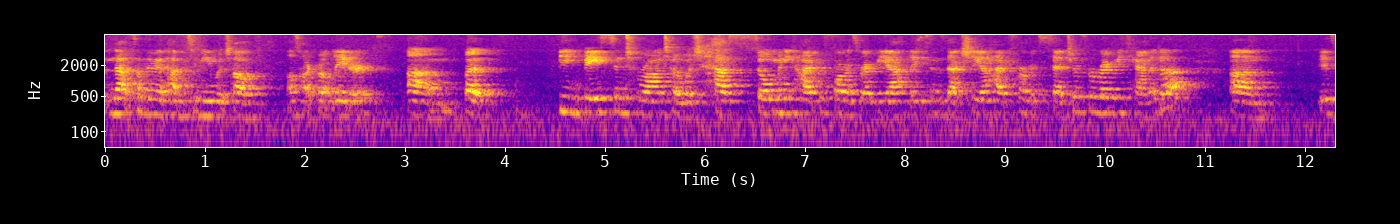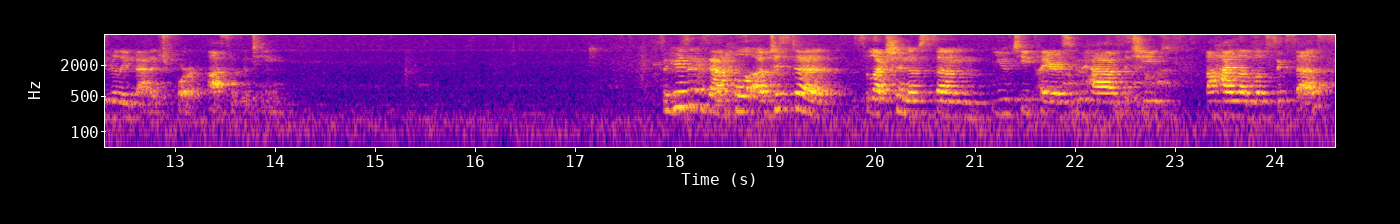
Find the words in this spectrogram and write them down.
and that's something that happened to me, which I'll, I'll talk about later. Um, but being based in Toronto, which has so many high performance rugby athletes and is actually a high performance center for Rugby Canada, um, is really advantage for us as a team. So here's an example of just a selection of some U of T players who have achieved a high level of success.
